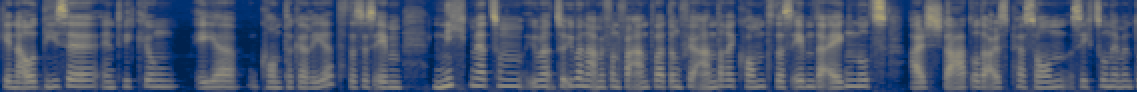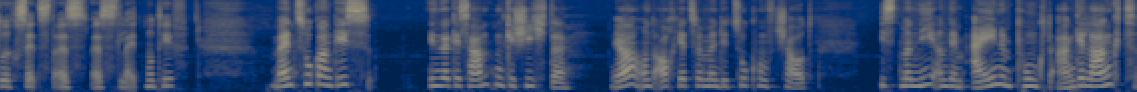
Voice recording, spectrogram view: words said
genau diese Entwicklung eher konterkariert, dass es eben nicht mehr zum, zur Übernahme von Verantwortung für andere kommt, dass eben der Eigennutz als Staat oder als Person sich zunehmend durchsetzt als, als Leitmotiv? Mein Zugang ist in der gesamten Geschichte, ja, und auch jetzt, wenn man in die Zukunft schaut, ist man nie an dem einen Punkt angelangt,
